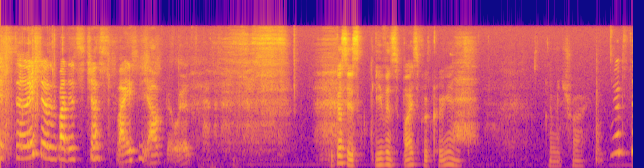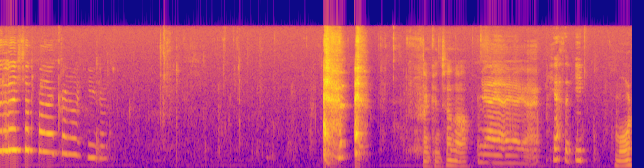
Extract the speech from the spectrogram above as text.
it's delicious, but it's just spicy afterwards. Because it's even spicy for Koreans. Let me try. It's delicious, but I cannot eat it. 난 괜찮아. Yeah, yeah, yeah, yeah. He hasn't eat. More?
